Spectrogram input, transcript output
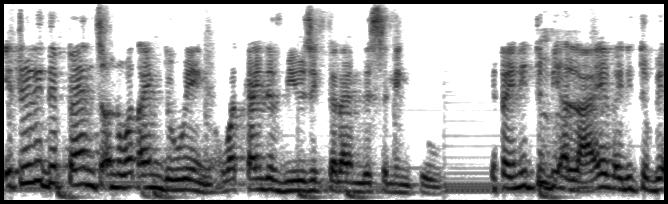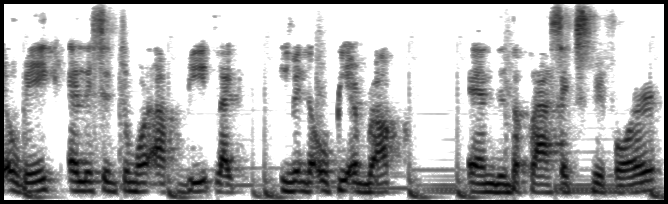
it really depends on what I'm doing, what kind of music that I'm listening to. If I need to be Mhm. alive, I need to be awake, I listen to more upbeat, like even the OPM rock and the classics before.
